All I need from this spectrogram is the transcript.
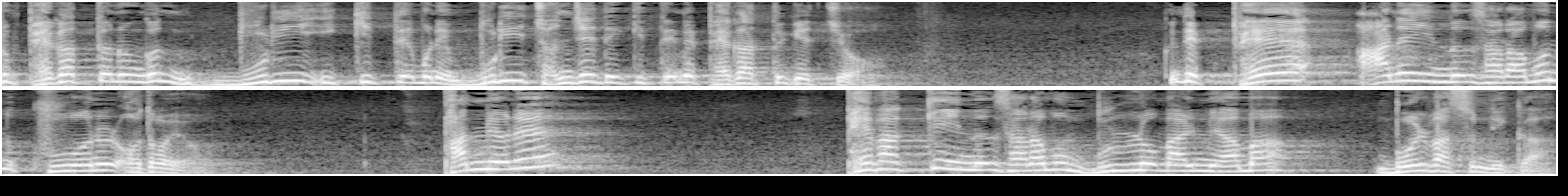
그럼 배가 뜨는 건 물이 있기 때문에, 물이 전제됐기 때문에 배가 뜨겠죠. 근데 배 안에 있는 사람은 구원을 얻어요. 반면에 배 밖에 있는 사람은 물로 말미암아 뭘 받습니까?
